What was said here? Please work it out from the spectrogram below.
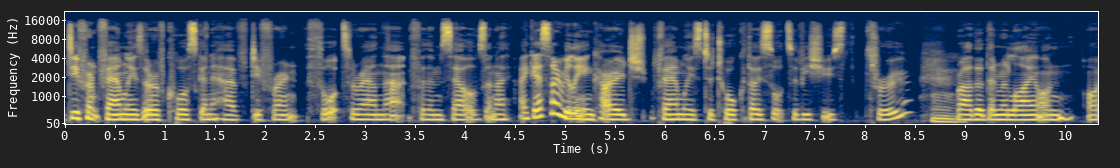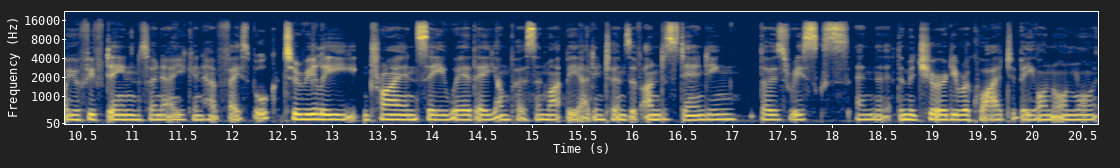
different families are, of course, going to have different thoughts around that for themselves. And I, I guess I really encourage families to talk those sorts of issues through mm. rather than rely on, oh, you're 15, so now you can have Facebook, to really try and see where their young person might be at in terms of understanding those risks and the, maturity required to be on online,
